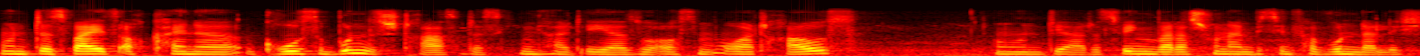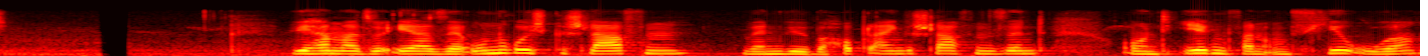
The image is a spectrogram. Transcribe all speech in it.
Und das war jetzt auch keine große Bundesstraße, das ging halt eher so aus dem Ort raus. Und ja, deswegen war das schon ein bisschen verwunderlich. Wir haben also eher sehr unruhig geschlafen, wenn wir überhaupt eingeschlafen sind. Und irgendwann um 4 Uhr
